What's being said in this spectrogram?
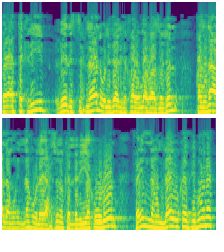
فالتكذيب غير استحلال ولذلك قال الله عز وجل قد نعلم إنه لا يحزنك الذي يقولون فإنهم لا يكذبونك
